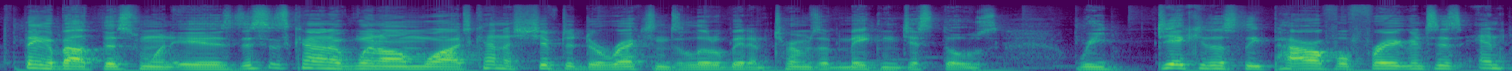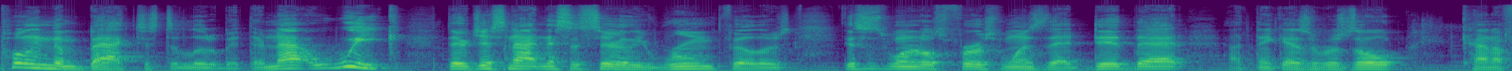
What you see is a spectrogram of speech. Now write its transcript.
The thing about this one is this is kind of went Amouage, kind of shifted directions a little bit in terms of making just those ridiculously powerful fragrances and pulling them back just a little bit. They're not weak, they're just not necessarily room fillers. This is one of those first ones that did that. I think as a result, kind of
